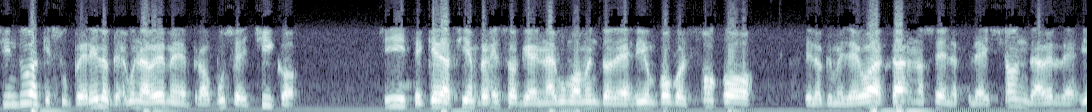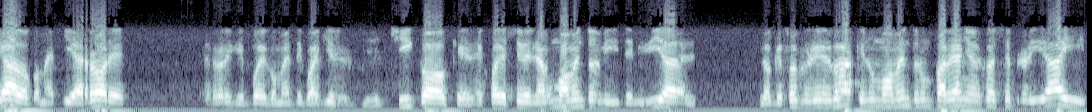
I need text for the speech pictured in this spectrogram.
sin duda que superé lo que alguna vez me propuse de chico. Sí, te queda siempre eso que en algún momento desvío un poco el foco de lo que me llegó a estar, no sé, en la selección, de haber desviado, cometí errores, errores que puede cometer cualquier chico, que dejó de ser en algún momento de mi, de mi vida lo que fue prioridad del básquet, en un momento, en un par de años dejó de ser prioridad y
